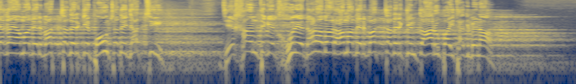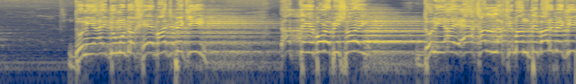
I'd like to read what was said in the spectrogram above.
জায়গায় আমাদের বাচ্চাদেরকে পৌঁছাতে যাচ্ছি। যেখান থেকে ঘুরে দাঁড়াবার আমাদের বাচ্চাদের কিন্তু আর উপায় থাকবে না। দুনিয়ায় দুমুটো খেয়ে বাঁচবে কি? তার থেকে বড় বিষয়, দুনিয়ায় এক আল্লাহকে মানতে পারবে কি?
